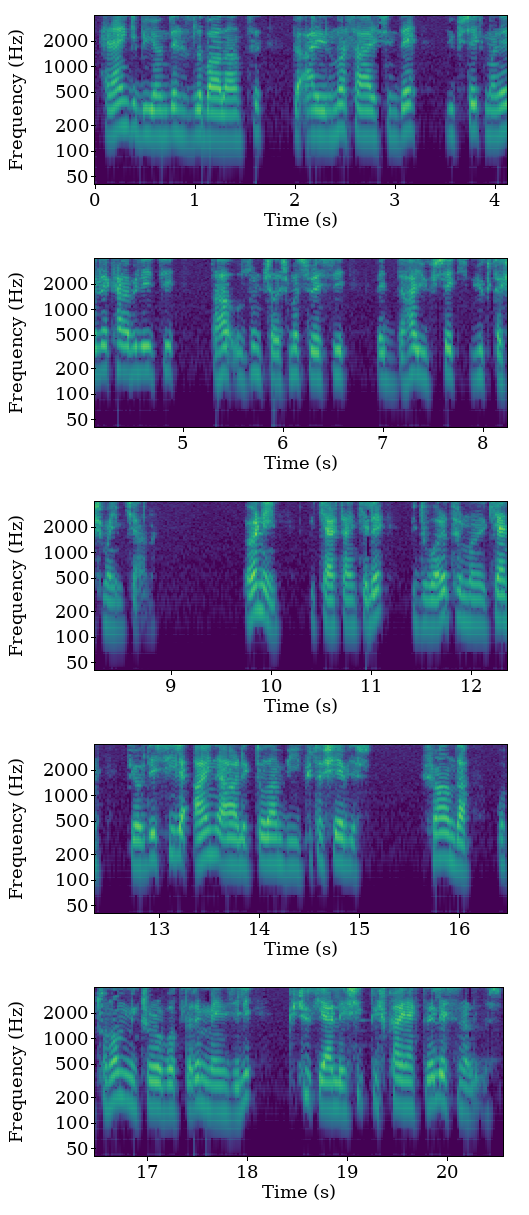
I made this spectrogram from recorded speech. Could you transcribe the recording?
herhangi bir yönde hızlı bağlantı ve ayrılma sayesinde yüksek manevra kabiliyeti, daha uzun çalışma süresi ve daha yüksek yük taşıma imkanı. Örneğin bir kertenkele bir duvara tırmanırken gövdesiyle aynı ağırlıkta olan bir yükü taşıyabilir. Şu anda otonom mikrorobotların menzili küçük yerleşik güç kaynaklarıyla sınırlıdır.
